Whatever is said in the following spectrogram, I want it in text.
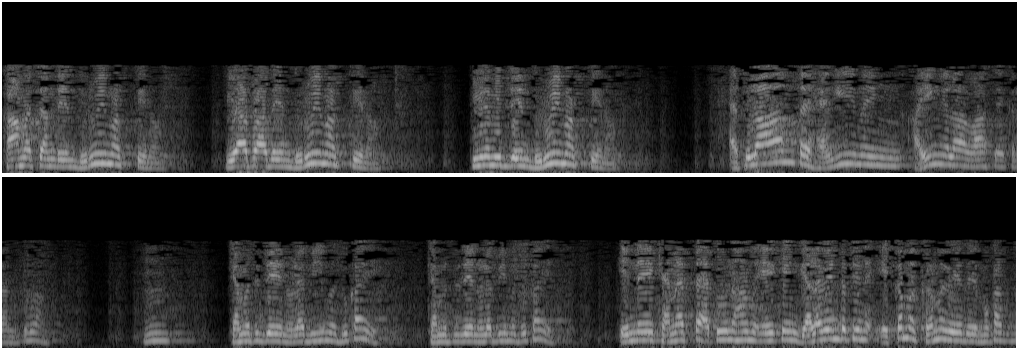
කාමචන්දයෙන් දුර්වීමක් තියෙනවා. ව්‍යාපාදයෙන් දුර්වීමක් තියෙනවා. තීන මිද්දෙන් දුර්වීමක් තියෙනවා. අතුලාන්ත හැඟීමෙන් අයින් වෙලා වාසය කරන්න පුළුවන්. හ්ම් කැමති දේ නොලැබීම දුකයි. කැමති දේ නොලැබීම දුකයි. එන්නේ කැමැත්ත ඇති වුනහම ඒකෙන් ගැලවෙන්න තියෙන එකම ක්‍රමවේදය මොකක්ද?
